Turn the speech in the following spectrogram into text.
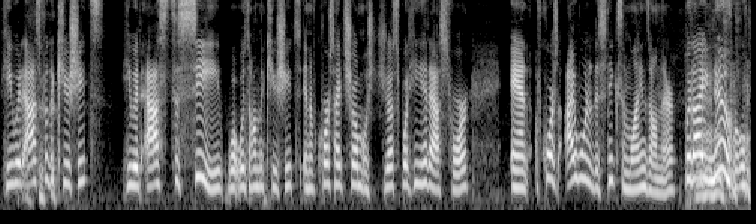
He would ask for the cue sheets. He would ask to see what was on the cue sheets. And of course, I'd show him it was just what he had asked for. And of course, I wanted to sneak some lines on there, but I knew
